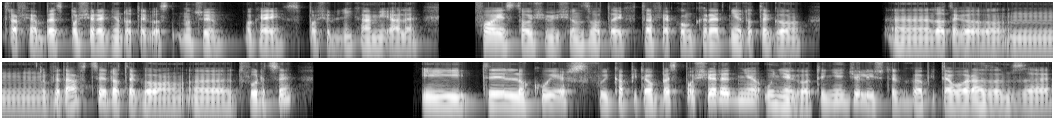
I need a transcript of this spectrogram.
trafia bezpośrednio do tego, znaczy, okej, z pośrednikami, ale twoje 180 zł trafia konkretnie do tego, e, do tego mm, wydawcy, do tego e, twórcy i ty lokujesz swój kapitał bezpośrednio u niego. Ty nie dzielisz tego kapitału razem ze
